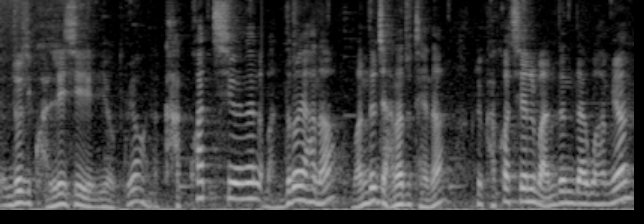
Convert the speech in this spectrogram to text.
연조직 관리실이었고요. 각화치은을 만들어야 하나? 만들지 않아도 되나? 그리고 각화치은을 만든다고 하면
